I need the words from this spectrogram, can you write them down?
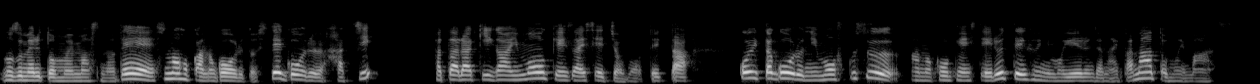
望めると思いますので、その他のゴールとして、ゴール8、働きがいも経済成長もといった、こういったゴールにも複数あの貢献しているっていうふうにも言えるんじゃないかなと思います。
